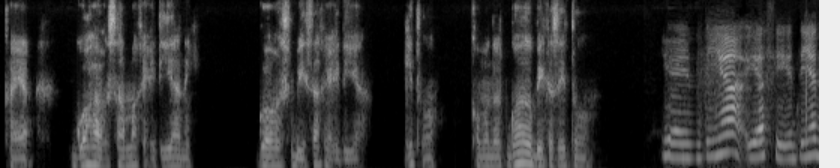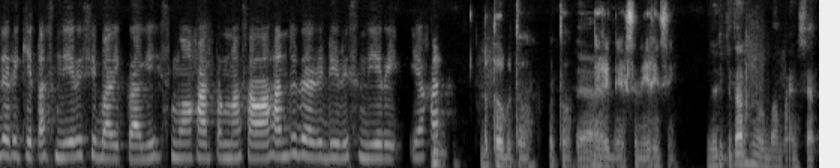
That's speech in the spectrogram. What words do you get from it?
Kayak, gue harus sama kayak dia nih. Gue harus bisa kayak dia. Gitu loh. Kalau menurut gue lebih ke situ. ya intinya ya sih intinya dari kita sendiri sih balik lagi semua akar permasalahan tuh dari diri sendiri ya kan Betul, betul, betul. Ya. Dari diri sendiri sih. Jadi kita harus ngerubah mindset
